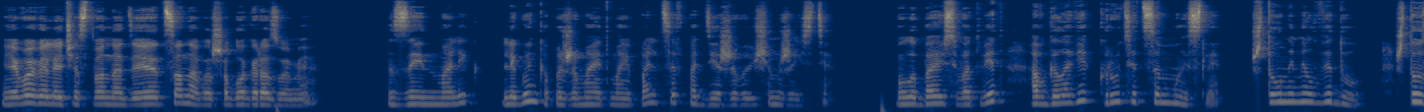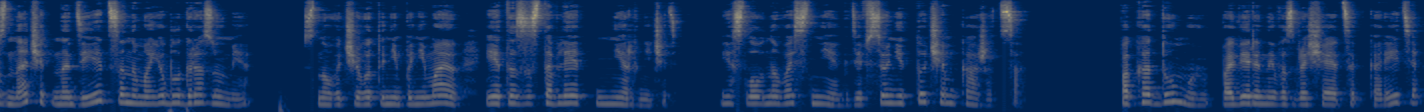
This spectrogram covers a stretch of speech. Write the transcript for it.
его величество надеется на ваше благоразумие». Зейн Малик легонько пожимает мои пальцы в поддерживающем жесте. Улыбаюсь в ответ, а в голове крутятся мысли. Что он имел в виду? Что значит надеяться на мое благоразумие? Снова чего-то не понимаю, и это заставляет нервничать. Я словно во сне, где все не то, чем кажется. Пока думаю, поверенный возвращается к карете,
